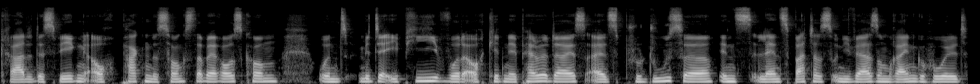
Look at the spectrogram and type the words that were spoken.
gerade deswegen auch packende Songs dabei rauskommen. Und mit der EP wurde auch Kidney Paradise als Producer ins Lance Butters Universum reingeholt,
